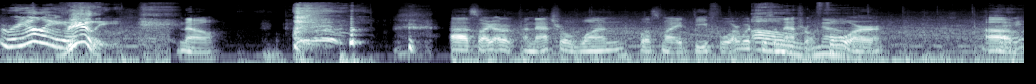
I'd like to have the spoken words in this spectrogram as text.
Really? Really? No. uh, so I got a, a natural one plus my D4, which was Oh, a natural no. four. Um, Okay.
